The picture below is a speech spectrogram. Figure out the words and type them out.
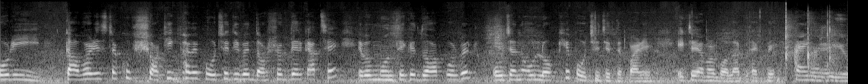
ওর এই কাভারেজটা খুব সঠিকভাবে পৌঁছে দিবেন দর্শকদের কাছে এবং মন থেকে দোয়া করবেন, ও যেন ওর লক্ষ্যে পৌঁছে যেতে পারে। এটাই আমার বলার থাকবে। থ্যাংক ইউ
